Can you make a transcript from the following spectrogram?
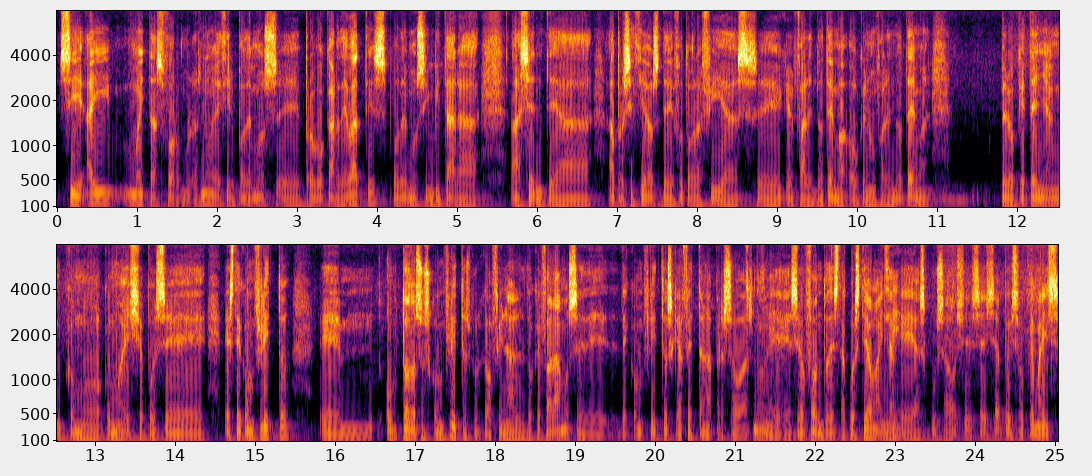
Sí, hai moitas fórmulas, non? É dicir, podemos eh, provocar debates, podemos invitar a, a xente a, a proxeccións de fotografías eh, que falen do tema ou que non falen do tema pero que teñan como, como eixo pois, eh, este conflicto eh, ou todos os conflictos porque ao final do que falamos é de, de conflictos que afectan a persoas non? Sí. Ese é o fondo desta cuestión aínda sí. que a excusa hoxe sexa pois o que máis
